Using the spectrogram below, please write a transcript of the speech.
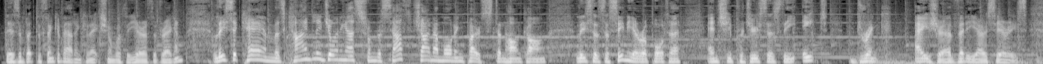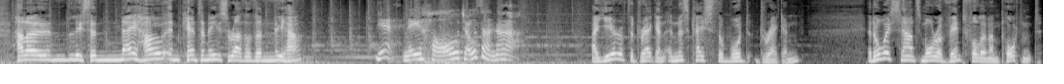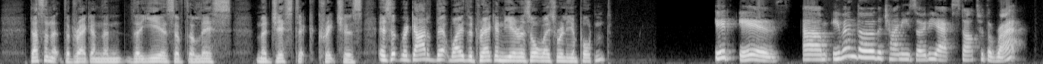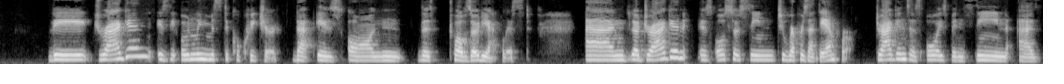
there's a bit to think about in connection with the Year of the Dragon. Lisa Cam is kindly joining us from the South China Morning Post in Hong Kong. Lisa's a senior reporter and she produces the Eat, Drink, Asia video series. Hello, Lisa. Nei hao in Cantonese rather than ni hao? Yes, nei hao, na. A year of the dragon, in this case the wood dragon. It always sounds more eventful and important doesn't it, the dragon, than the years of the less majestic creatures? Is it regarded that way? The dragon year is always really important? It is. Um, even though the Chinese zodiac starts with a rat, the dragon is the only mystical creature that is on the 12 zodiac list. And the dragon is also seen to represent the emperor. Dragons has always been seen as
